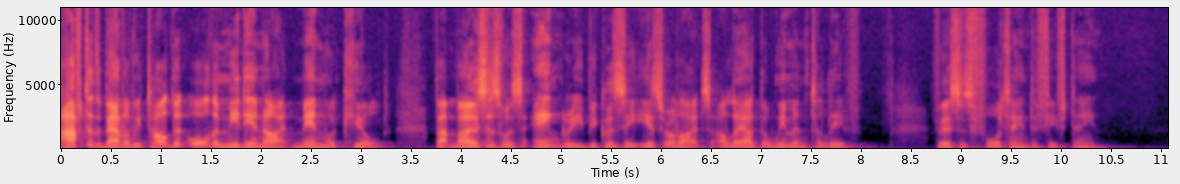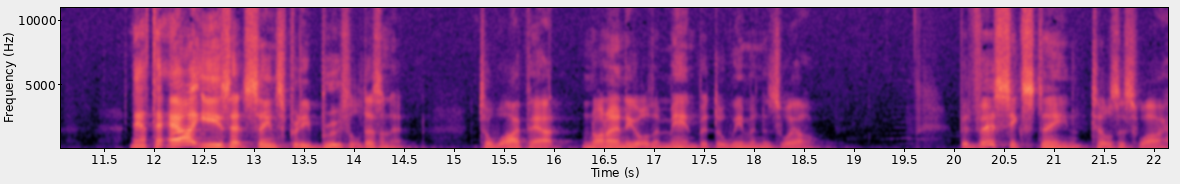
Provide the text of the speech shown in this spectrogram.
After the battle, we're told that all the Midianite men were killed, but Moses was angry because the Israelites allowed the women to live. Verses 14 to 15. Now, to our ears, that seems pretty brutal, doesn't it? To wipe out not only all the men, but the women as well. But verse 16 tells us why.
